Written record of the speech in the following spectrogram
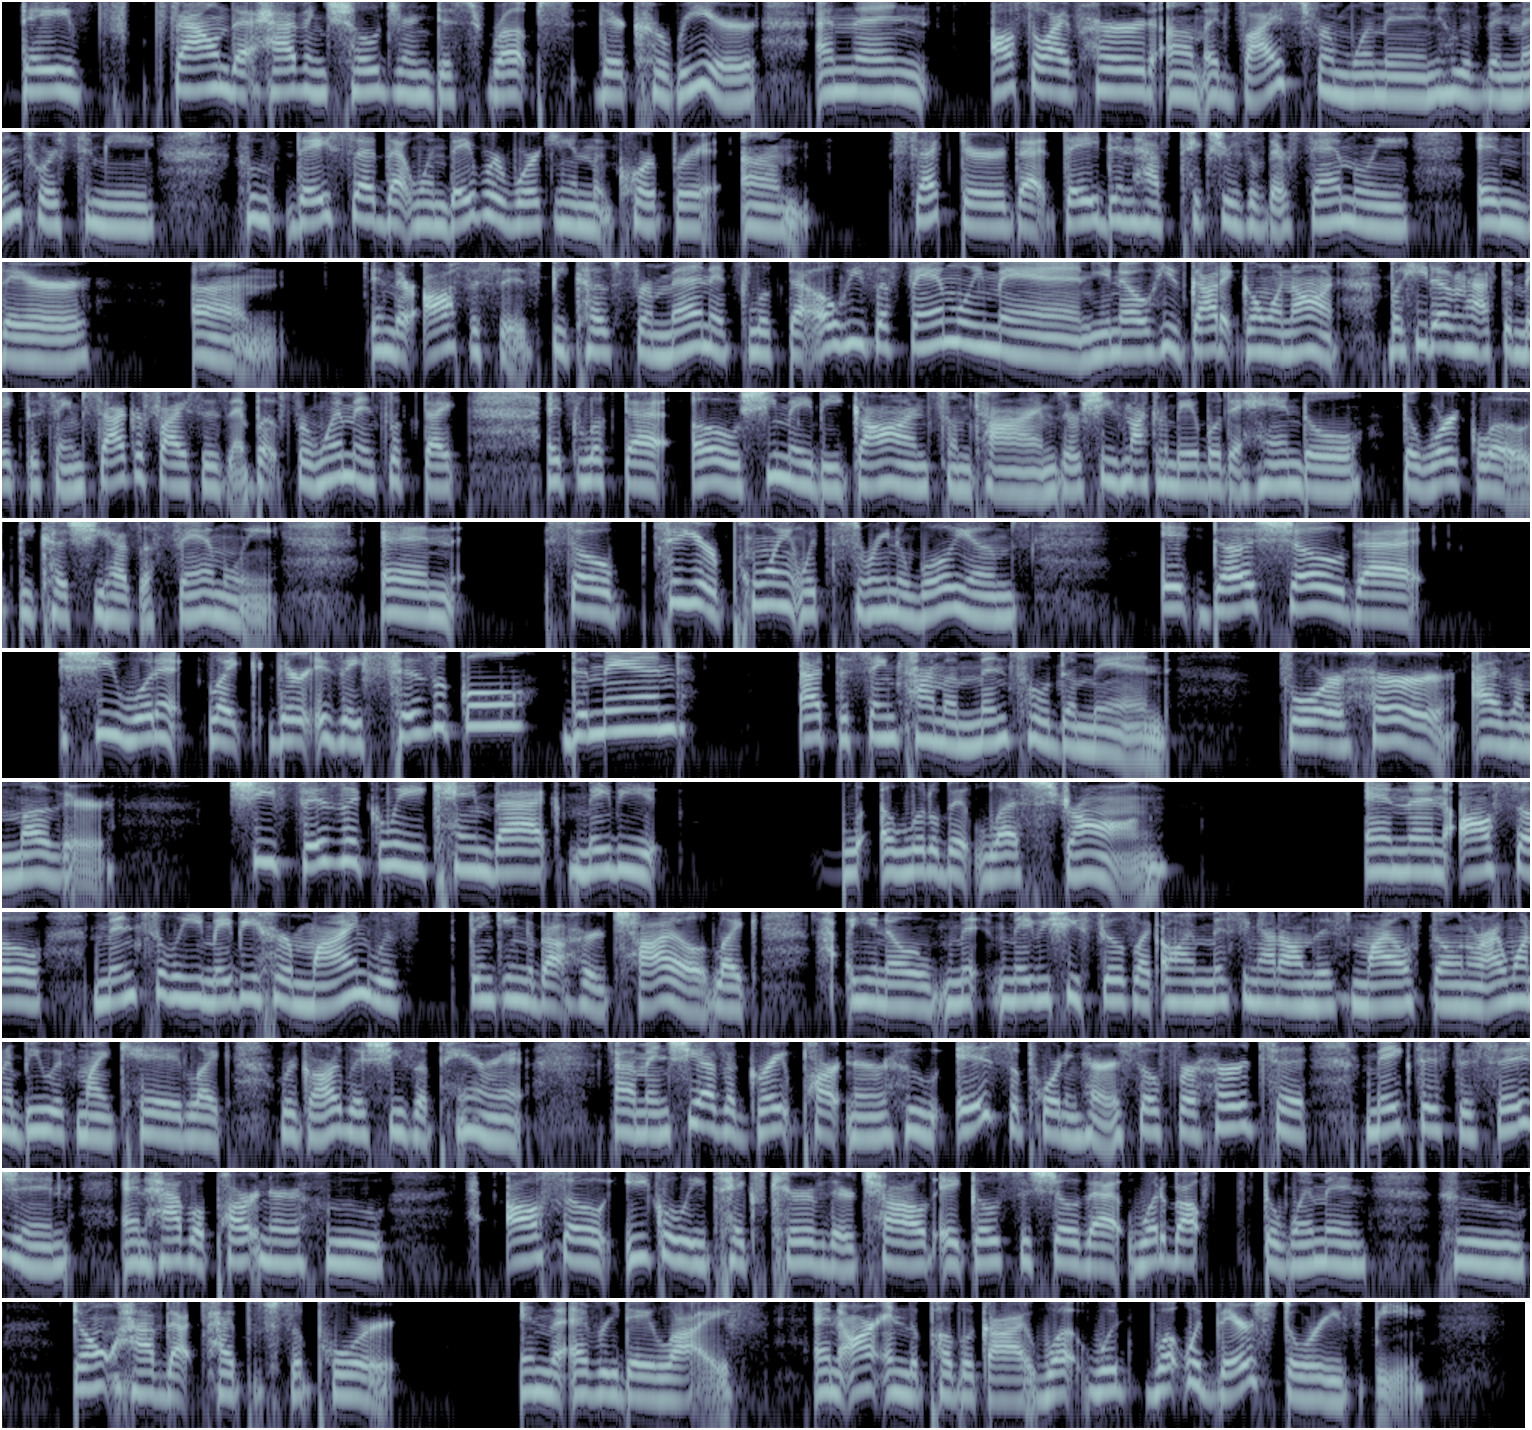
they've found that having children disrupts their career. And then also I've heard um, advice from women who have been mentors to me who they said that when they were working in the corporate um, sector that they didn't have pictures of their family in their um, in their offices because for men it's looked at oh he's a family man you know he's got it going on. But he doesn't have to make the same sacrifices. But for women it's looked like it's looked at oh she may be gone sometimes or she's not going to be able to handle the workload because she has a family. And so to your point with Serena Williams it does show that she wouldn't like there is a physical demand at the same time a mental demand for her as a mother she physically came back maybe a little bit less strong. And then also mentally, maybe her mind was thinking about her child. Like, you know, m- maybe she feels like, oh, I'm missing out on this milestone, or I want to be with my kid. Like, regardless, she's a parent. Um, and she has a great partner who is supporting her. So for her to make this decision and have a partner who also equally takes care of their child, it goes to show that what about the women who don't have that type of support in the everyday life and aren't in the public eye, what would what would their stories be?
